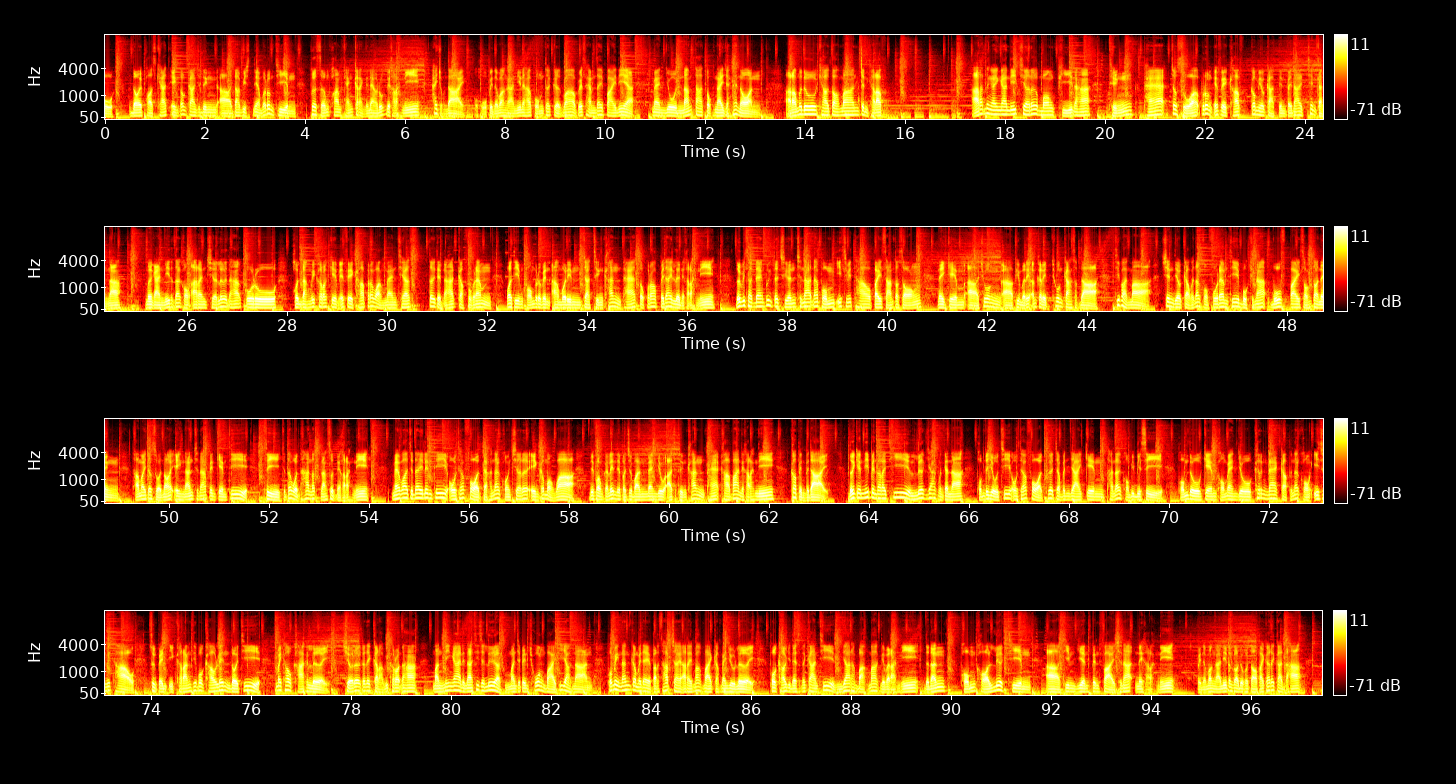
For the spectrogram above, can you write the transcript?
โดยพอดแคสต์เองต้องการจะดึงดาวิชเนี่ยมาร่วมทีม เพื่อเสริมความแข็งแกร่งในแนวรุกในครั้งนี้ให้จงได้ โอ้โห เป็นแต่ว่างานนี้นะครับผมถ้าเกิดว่าเวสต์แฮมได้ไปเนี่ยแมนยูน้ำตาตกในอย่างแน่นอน เรามาดูข่าวต่อมากันครับอารัตยังไงงานนี้เชียร์เริ่มมองผีนะฮะ ถึงแพ้เจ้าสัวร่วง FA ครับก็มีโอกาสเป็นไปได้เช่นกันนะ เมื่องานนี้ทางด้านของอารันเชียร์เลอร์นะฮะกูรูคนดังวิเคราะห์เกม FA ครับระหว่างแมนเชสเตอร์เต็ดนะฮะกับฟูลแลมว่าทีมของบริเวณอาร์โมริมจะถึงขั้นแพ้ตกรอบไปได้เลยในครั้งนี้ โดยปีศาจแดงเพิ่งจะเฉือนชนะนะผมอีสวิตทาวไป 3 ต่อ 2 ในเกมอ่าช่วงอ่าพรีเมียร์ลีกอังกฤษช่วงกลางสัปดาห์ที่ผ่านมา เช่นเดียวกับทางด้านของฟูลแลมที่บุกชนะบูฟไป 2 ต่อ 1ทำให้เจ้าสัวน้อยเองนั้นชนะเป็นเกมที่ 4จนทั้งหมด5นัดหลังสุดในครั้งนี้ แม้ว่าจะได้เล่นที่โอเทฟฟอร์ดแต่ทางด้านของเชียร์เลอร์เองก็มองว่าด้วยฟอร์มการเล่นในปัจจุบันแมนยูอาจจะถึงขั้นแพ้คาบ้านในครั้งนี้ก็เป็นไปได้ โดยเกมนี้เป็นอะไรที่เลือกยากเหมือนกันนะ ผมจะอยู่ที่โอเทฟฟอร์ดเพื่อจะบรรยายเกมทางด้านของ BBC ผมดูเกมของแมนยูครึ่งแรกกับทางด้านของอีสวิททาวซึ่งเป็นอีกครั้งที่พวกเขาเล่นโดยที่ไม่เข้าขากันเลย เชียร์เลอร์ก็ได้กล่าววิเคราะห์นะฮะ มันไม่ง่ายเลยนะที่จะเลือก มันจะเป็นช่วงบ่ายที่ยาวนาน ผมเองนั้นก็ไม่ได้ประทับใจอะไรมากมายกับแมนยูเลย พวกเขาอยู่ในสถานการณ์ที่ยากลำบากมากในเวลานี้ ดังนั้นผมขอเลือกทีมอ่าทีมเยือนเป็นฝ่ายชนะในครั้งนี้ เป็นว่างานนี้ต้องรอดูกันต่อไปก็ได้กันนะฮะ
